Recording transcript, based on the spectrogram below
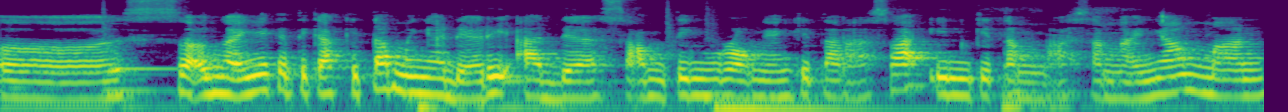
Uh, seenggaknya ketika kita menyadari ada something wrong yang kita rasain kita ngerasa nggak nyaman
